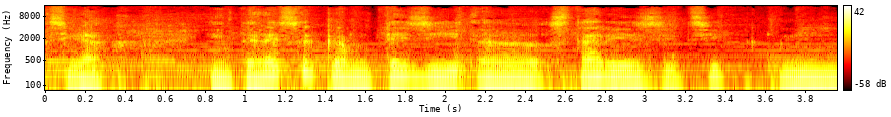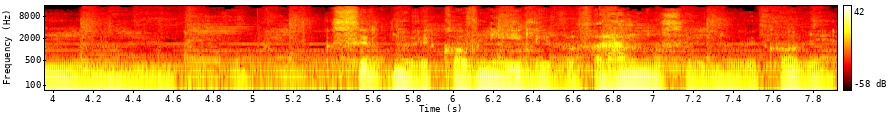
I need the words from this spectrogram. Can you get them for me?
Сега, интереса към тези а, стари езици, м- средновековни или в ранно средновековие,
